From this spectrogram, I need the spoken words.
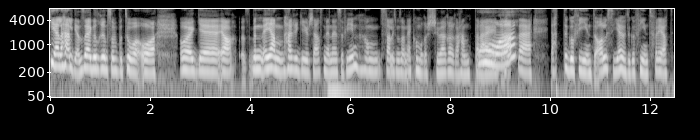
hele helgen så har jeg gått rundt sånn på tå og, og eh, ja. Men igjen, herregud, kjæresten min er så fin. Han sa liksom sånn 'Jeg kommer og kjører og henter deg. Dette, dette går fint.' Og alle sier jo at det går fint, fordi at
